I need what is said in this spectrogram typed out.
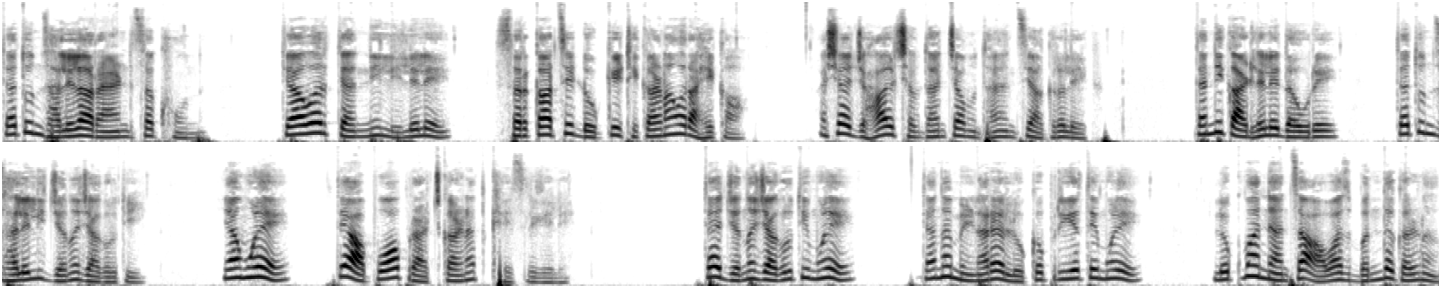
त्यातून झालेला रँडचा खून त्यावर त्यांनी लिहिलेले सरकारचे डोके ठिकाणावर आहे का अशा जहाल शब्दांच्या मुथळ्यांचे अग्रलेख त्यांनी काढलेले दौरे त्यातून झालेली जनजागृती यामुळे ते आपोआप राजकारणात खेचले गेले. त्या जनजागृतीमुळे त्यांना मिळणाऱ्या लोकप्रियतेमुळे लोकमान्यांचा आवाज बंद करणं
